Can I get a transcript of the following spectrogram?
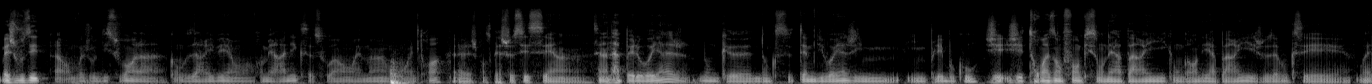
bah, je vous ai. Alors, moi, je vous dis souvent, là, quand vous arrivez en première année, que ce soit en M1 ou en L3, euh, je pense qu'HEC, c'est un, c'est un appel au voyage. Donc, euh, donc, ce thème du voyage, il, me plaît beaucoup. J'ai trois enfants qui sont nés à Paris, qui ont grandi à Paris, et je vous avoue que c'est ouais,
